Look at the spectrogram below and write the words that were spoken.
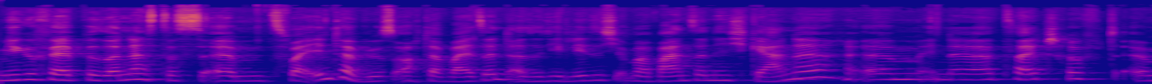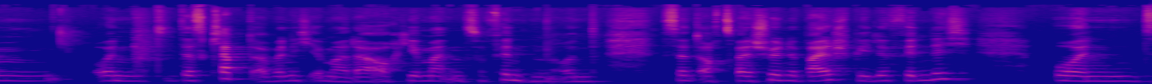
Mir gefällt besonders, dass ähm, zwei Interviews auch dabei sind. Also die lese ich immer wahnsinnig gerne ähm, in der Zeitschrift. Ähm, und das klappt aber nicht immer, da auch jemanden zu finden. Und das sind auch zwei schöne Beispiele, finde ich. Und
